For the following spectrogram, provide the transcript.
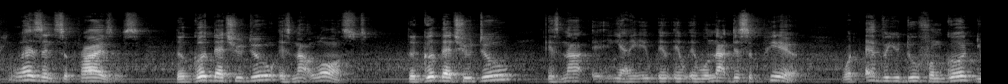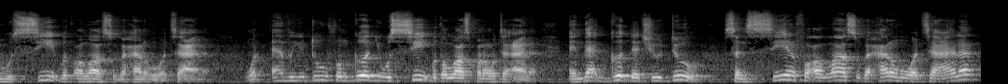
Pleasant surprises. The good that you do is not lost. The good that you do is not, yeah, it, it, it will not disappear. Whatever you do from good, you will see it with Allah subhanahu wa ta'ala. Whatever you do from good, you will see it with Allah subhanahu wa ta'ala. And that good that you do, sincere for Allah subhanahu wa ta'ala,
